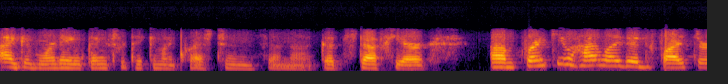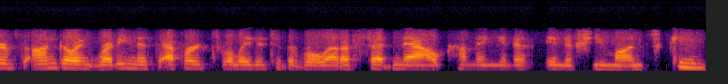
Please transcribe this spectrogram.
Hi, good morning. Thanks for taking my questions and good stuff here. Um, Frank, you highlighted Fiserv's ongoing readiness efforts related to the rollout of FedNow coming in a few months. Can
